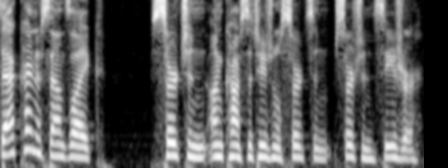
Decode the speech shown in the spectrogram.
That kind of sounds like search and unconstitutional search and search and seizure.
